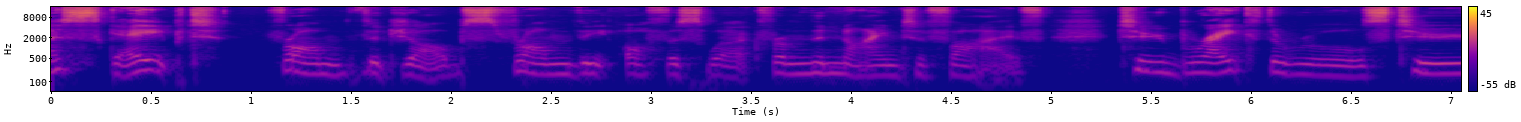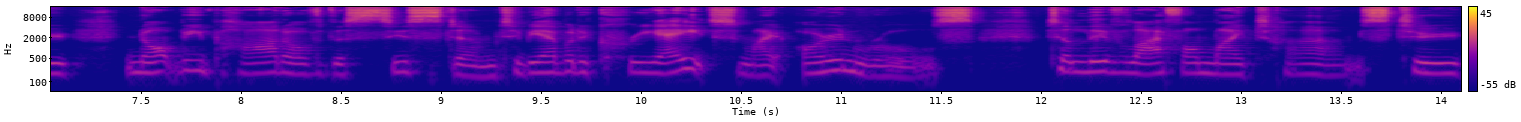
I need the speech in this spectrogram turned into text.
escaped from the jobs, from the office work, from the nine to five, to break the rules, to not be part of the system, to be able to create my own rules, to live life on my terms, to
